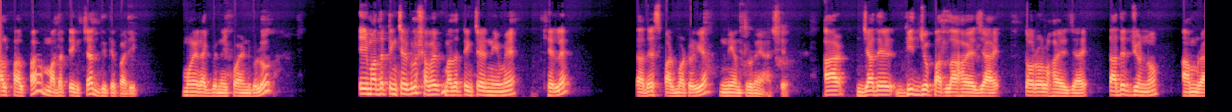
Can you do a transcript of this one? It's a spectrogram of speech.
আলফা আলফা মাদার টিংচার দিতে পারি। মনে রাখবেন এই পয়েন্টগুলো এই মাদার টিংচারগুলো স্বাভাবিক মাদার টিংচার নিয়মে খেলে তাদের স্পারমাটোরিয়া নিয়ন্ত্রণে আসে। আর যাদের বীর্য পাতলা হয়ে যায়, তরল হয়ে যায়, তাদের জন্য আমরা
